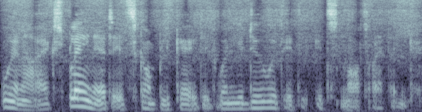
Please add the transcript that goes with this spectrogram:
when I explain it, it's complicated. When you do it, it it's not, I think.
